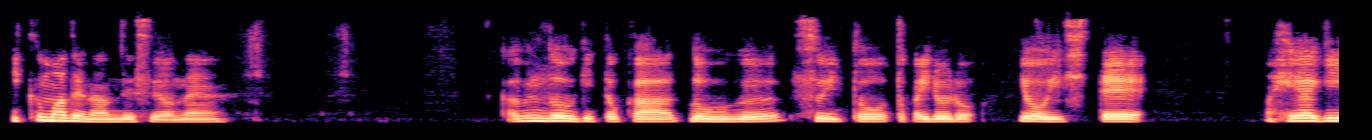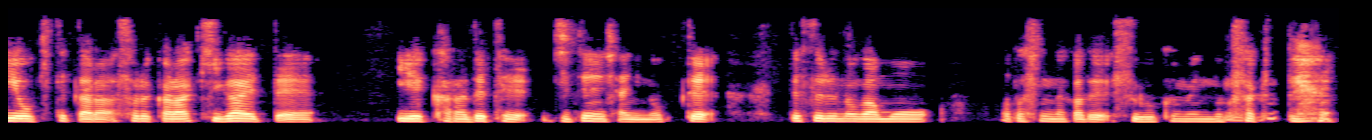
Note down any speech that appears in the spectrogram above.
行くまでなんですよね。運動着とか道具、水筒とかいろいろ用意して、部屋着を着てたらそれから着替えて家から出て自転車に乗ってってするのがもう私の中ですごくめんどくさくて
